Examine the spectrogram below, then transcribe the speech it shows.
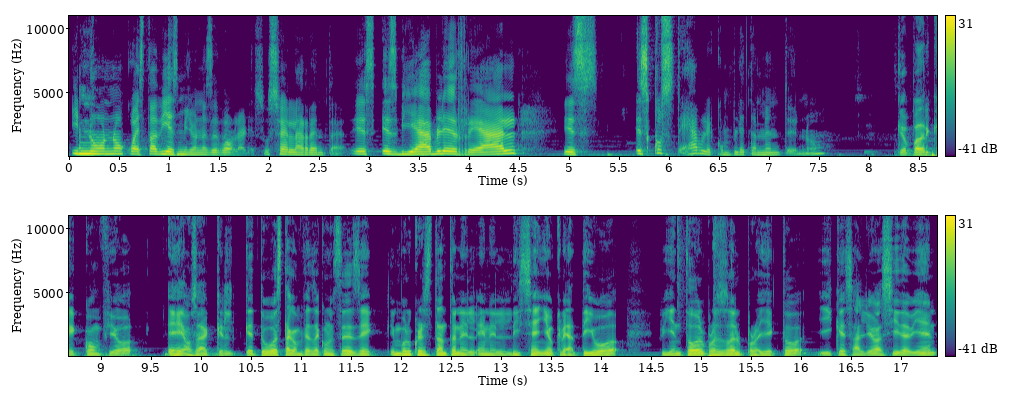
Y no, no cuesta 10 millones de dólares, o sea, la renta. Es, es viable, es real, es, es costeable completamente, ¿no? Qué padre que confió, eh, o sea, que, que, tuvo esta confianza con ustedes de involucrarse tanto en el, en el diseño creativo y en todo el proceso del proyecto y que salió así de bien.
